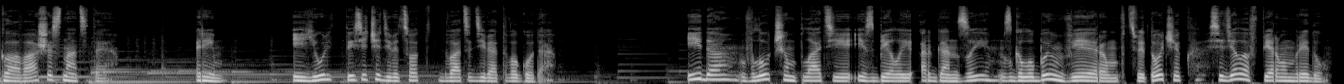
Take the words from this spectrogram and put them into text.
Глава 16. Рим. Июль 1929 года. Ида в лучшем платье из белой органзы с голубым веером в цветочек сидела в первом ряду.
